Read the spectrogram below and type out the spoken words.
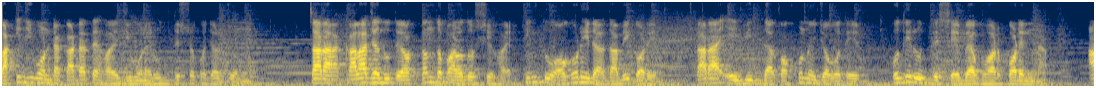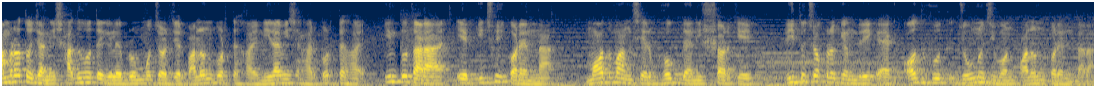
বাকি জীবনটা কাটাতে হয় জীবনের উদ্দেশ্য খোঁজার জন্য। তারা কালা জাদুতে অত্যন্ত পারদর্শী হয়, কিন্তু অঘরীরা দাবি করে, তারা এই বিদ্যা কখনোই জগতের ক্ষতির উদ্দেশ্যে ব্যবহার করেন না। আমরা তো জানি সাধু হতে গেলে ব্রহ্মচর্যের পালন করতে হয় নিরামিষ আহার করতে হয়, কিন্তু তারা এর কিছুই করেন না। মদ মাংসের ভোগ দেন ঈশ্বরকে। ঋতুচক্র কেন্দ্রিক এক অদ্ভুত যৌন জীবন পালন করেন তারা।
